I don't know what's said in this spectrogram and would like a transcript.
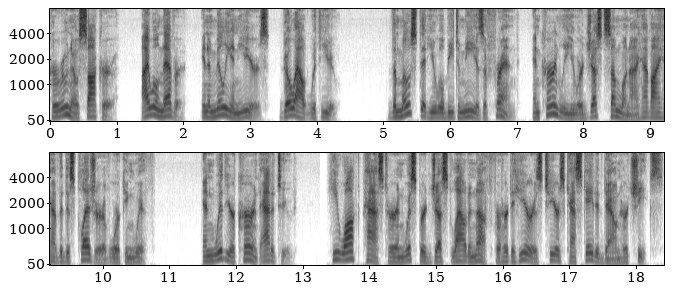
Haruno Sakura. I will never, in a million years, go out with you. The most that you will be to me is a friend, and currently you are just someone I have I have the displeasure of working with. And with your current attitude. He walked past her and whispered just loud enough for her to hear as tears cascaded down her cheeks.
